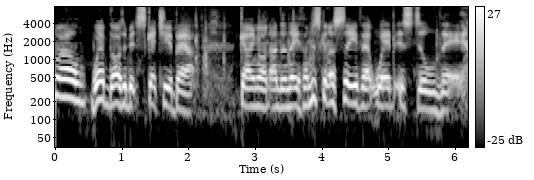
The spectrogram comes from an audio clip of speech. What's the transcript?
well, web that I was a bit sketchy about going on underneath. I'm just going to see if that web is still there.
